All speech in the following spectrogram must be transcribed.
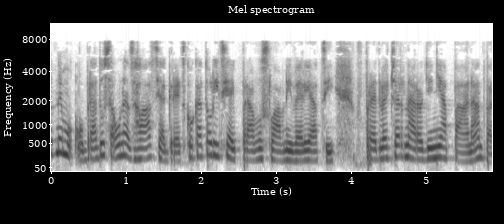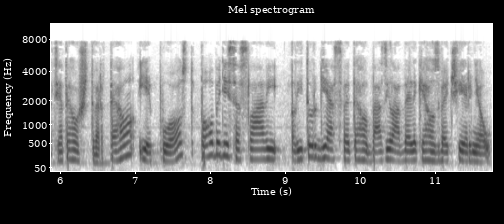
K východnému obradu sa u nás hlásia grécko-katolíci aj pravoslávni veriaci. V predvečer narodenia pána 24. je pôst, po obede sa slávi liturgia svätého Bazila Veľkého s večierňou.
